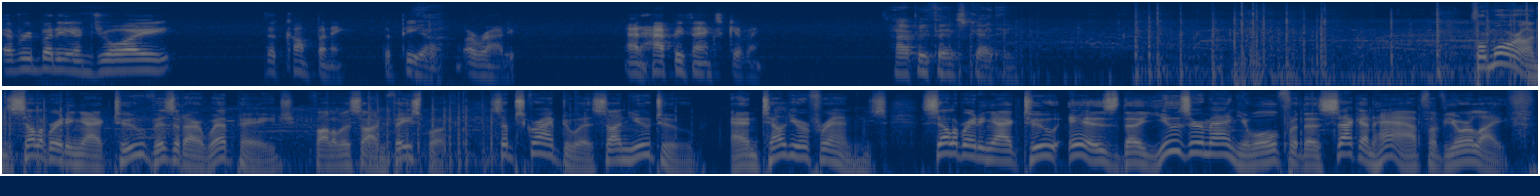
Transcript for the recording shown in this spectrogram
everybody enjoy the company, the people around you, and happy Thanksgiving. happy Thanksgiving. For more on Celebrating Act Two, visit our webpage, follow us on Facebook, subscribe to us on YouTube, and tell your friends. Celebrating Act Two is the user manual for the second half of your life.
